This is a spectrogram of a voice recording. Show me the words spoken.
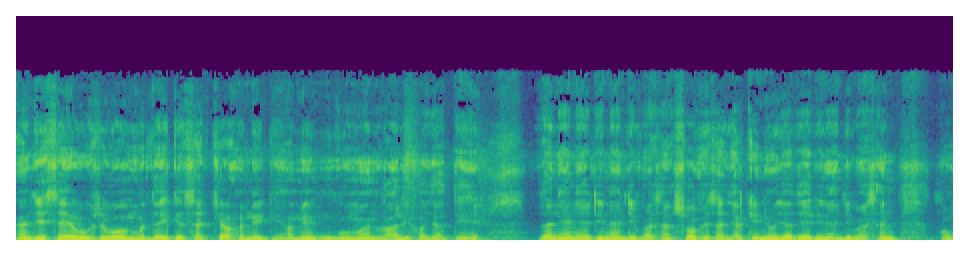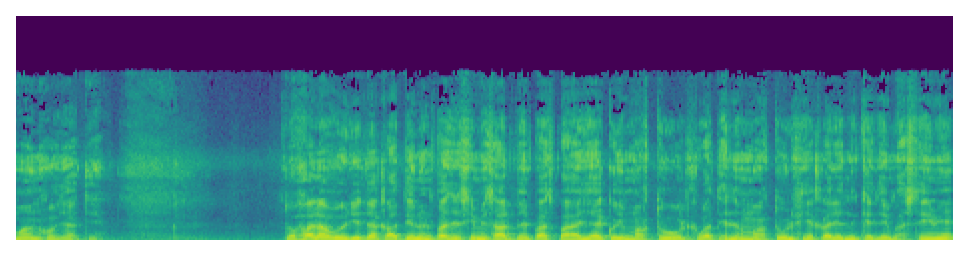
ہاں جس سے اس وہ مدعی کے سچا ہونے کی ہمیں گمان غالب ہو جاتی ہے زن یعنی ایٹی نائنٹی پرسینٹ سو فیصد یقینی ہو جاتے ایٹی نائنٹی پرسینٹ گمان ہو جاتے ہیں۔ تو حالانکہ وجود قاتل ان پاس اس کی مثال میرے پاس پایا جائے کوئی مقتول، قاتل مقتول فی قرین کے بستی میں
